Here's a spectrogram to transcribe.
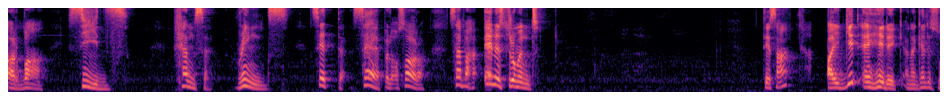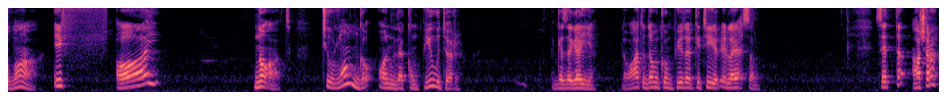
أربعة. Seeds. خمسة. Rings. ستة. ساب. العصارة. سبعة. instrument. تسعة. I get a headache. أنا جالي صداع. If I not. Too long on the computer. الجزء جاية. لو قعدت قدام الكمبيوتر كتير إيه اللي هيحصل؟ ستة. عشرة.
